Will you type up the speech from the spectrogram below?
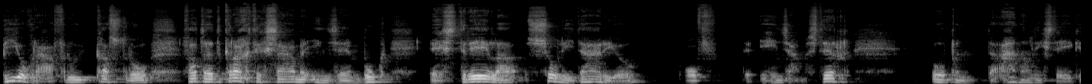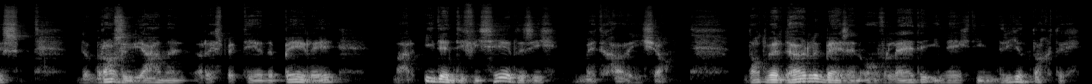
Biograaf Rui Castro vat het krachtig samen in zijn boek Estrela Solitario, of De Eenzame Ster, open de aanhalingstekens, de Brazilianen respecteerden Pelé, maar identificeerden zich met Garrincha. Dat werd duidelijk bij zijn overlijden in 1983.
